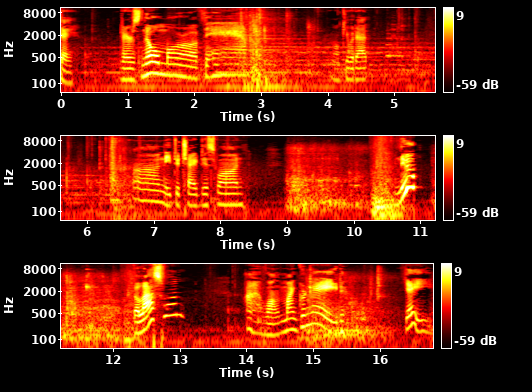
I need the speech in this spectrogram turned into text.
Okay. There's no more of them. I'm okay with that. I need to check this one. Nope! The last one? I want my grenade. Yay.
